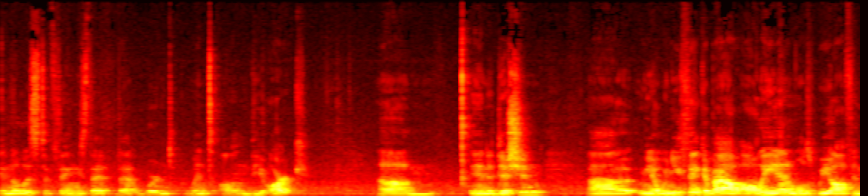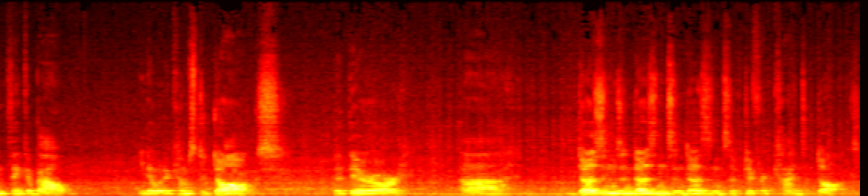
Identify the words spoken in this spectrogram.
in the list of things that, that weren't, went on the ark. Um, in addition, uh, you know, when you think about all the animals, we often think about, you know, when it comes to dogs, that there are uh, dozens and dozens and dozens of different kinds of dogs.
